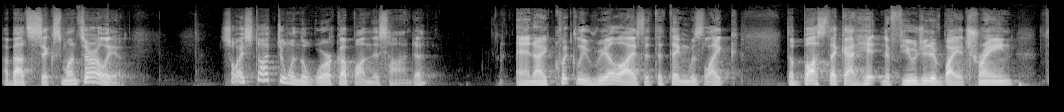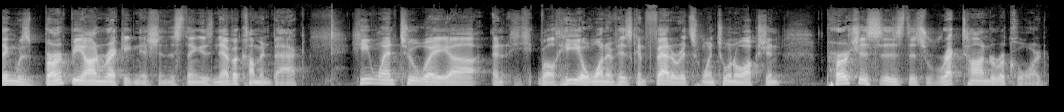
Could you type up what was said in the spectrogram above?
about six months earlier. So I start doing the workup on this Honda, and I quickly realized that the thing was like the bus that got hit in the fugitive by a train. Thing was burnt beyond recognition. This thing is never coming back. He went to a, uh, and well, he or one of his Confederates went to an auction, purchases this wrecked Honda Accord,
